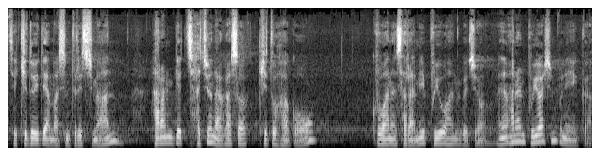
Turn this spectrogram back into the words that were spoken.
제 기도에 대한 말씀 드렸지만 하나님께 자주 나가서 기도하고 구하는 사람이 부여한 거죠. 왜냐하면 하나님 부여하신 분이니까.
